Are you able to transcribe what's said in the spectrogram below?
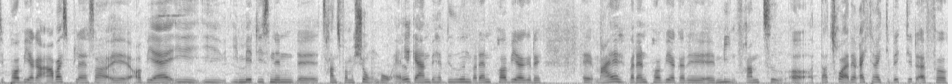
det påvirker arbejdspladser, øh, og vi er i, i, i midt i sådan en øh, transformation, hvor alle gerne vil have viden. Hvordan påvirker det øh, mig? Hvordan påvirker det øh, min fremtid? Og, og der tror jeg, det er rigtig, rigtig vigtigt at få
